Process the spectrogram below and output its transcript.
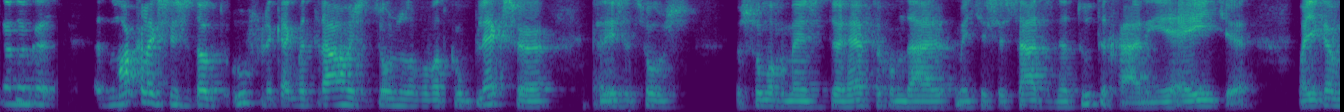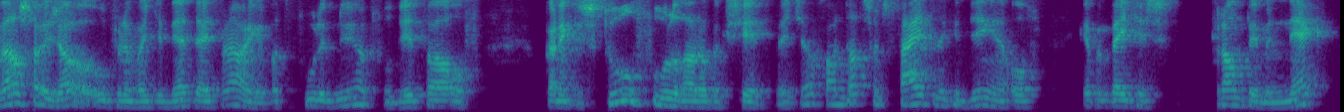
ja, het, het, makkelijkste is het ook te oefenen. Kijk, met trauma is het soms nog wel wat complexer. En is het soms voor sommige mensen te heftig om daar met je sensaties naartoe te gaan in je eentje. Maar je kan wel sowieso oefenen wat je net deed. Van, nou, wat voel ik nu? Ik voel dit wel. Of kan ik de stoel voelen waarop ik zit? Weet je wel? Gewoon dat soort feitelijke dingen. Of ik heb een beetje kramp in mijn nek.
